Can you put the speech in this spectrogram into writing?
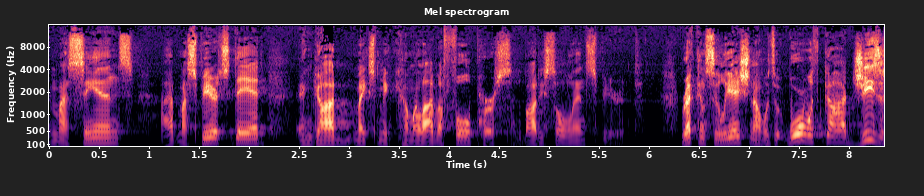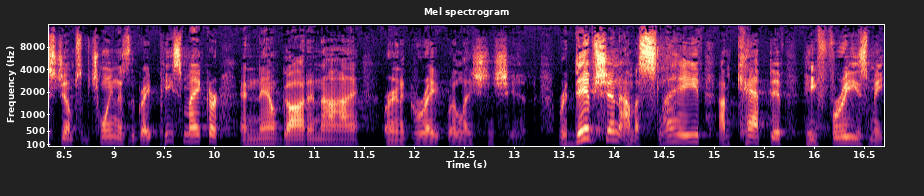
in my sins. I, my spirit's dead, and God makes me come alive, a full person, body, soul, and spirit. Reconciliation, I was at war with God. Jesus jumps between as the great peacemaker, and now God and I are in a great relationship. Redemption, I'm a slave, I'm captive, He frees me.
